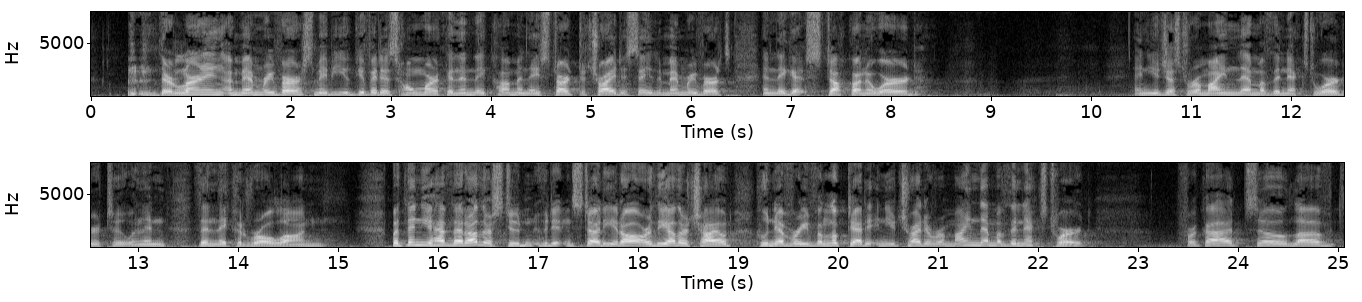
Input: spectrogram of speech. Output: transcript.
they're learning a memory verse. Maybe you give it as homework, and then they come and they start to try to say the memory verse and they get stuck on a word and you just remind them of the next word or two, and then, then they could roll on. But then you have that other student who didn't study at all, or the other child who never even looked at it, and you try to remind them of the next word. For God so loved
